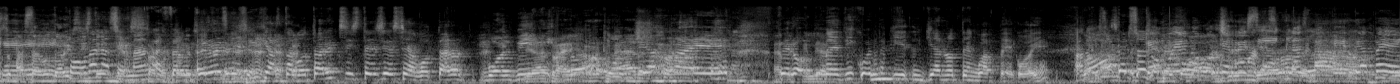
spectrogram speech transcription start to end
sí. Hasta agotar Toda la existencias. semana. Hasta agotar Pero es que sí, que hasta agotar existencias se agotaron. Volví, no, volví a traer. Pero me di cuenta que ya no tengo apego, ¿eh? No, eso es qué lo bueno, mejor. porque reciclas, la claro, gente apega,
